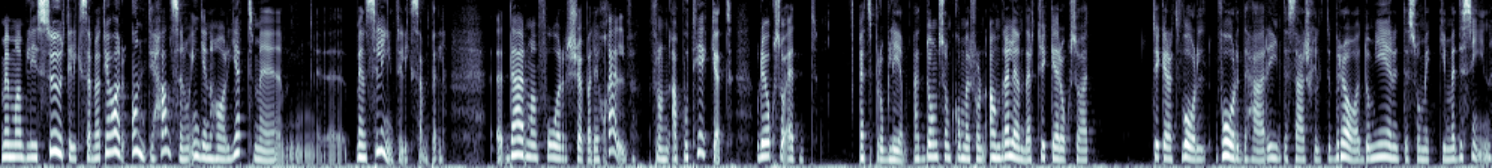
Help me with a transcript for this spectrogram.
men man blir sur till exempel att jag har ont i halsen och ingen har gett mig eh, uh, penicillin till exempel. Eh, där man får köpa det själv från apoteket. Och det är också ett, ett problem. Att de som kommer från andra länder tycker också att tycker att vård, vård här är inte särskilt bra. De ger inte så mycket medicin.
